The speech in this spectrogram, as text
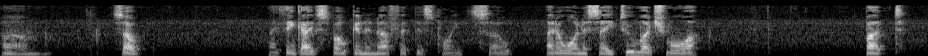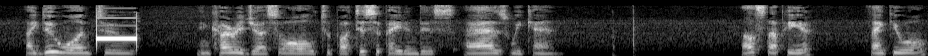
Um, so, I think I've spoken enough at this point, so I don't want to say too much more, but I do want to encourage us all to participate in this as we can. I'll stop here. Thank you all.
